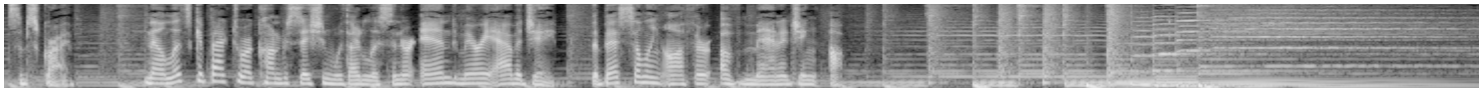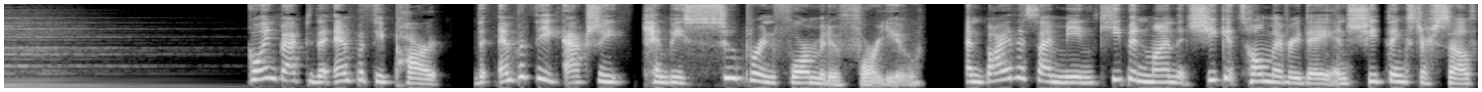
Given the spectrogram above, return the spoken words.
subscribe. Now let's get back to our conversation with our listener and Mary Abbajay, the best-selling author of Managing Up. Going back to the empathy part, the empathy actually can be super informative for you. And by this, I mean, keep in mind that she gets home every day and she thinks to herself,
